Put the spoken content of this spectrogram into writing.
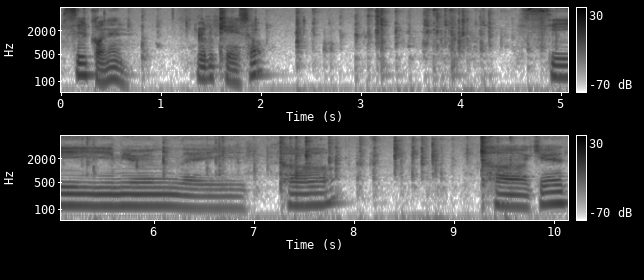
쓸 거는 이렇게 해서 simulator target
